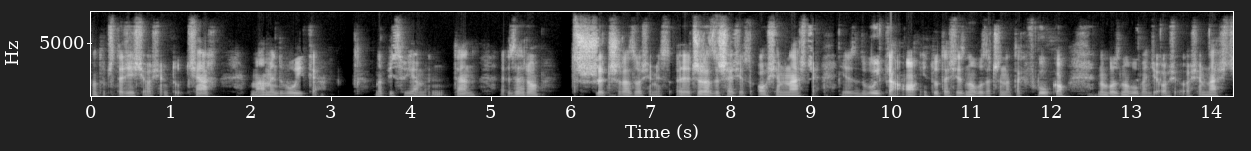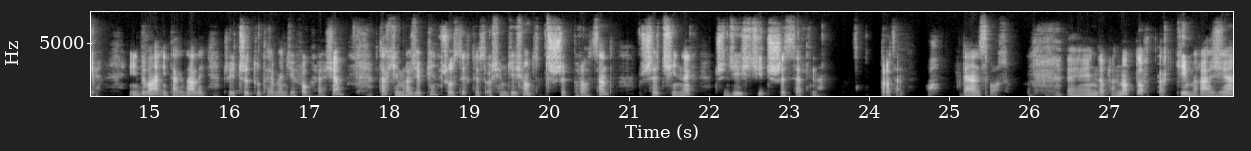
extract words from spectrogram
No to 48 tu ciach. Mamy dwójkę. Dopisujemy ten 0. 3, 3 razy 8 jest, 3 razy 6 jest 18, jest dwójka, o i tutaj się znowu zaczyna tak w kółko, no bo znowu będzie 18 i 2 i tak dalej, czyli 3 tutaj będzie w okresie. W takim razie 5 szóstych to jest 83% przecinek 33 setne procent. O, w ten sposób. Yy, dobra, no to w takim razie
